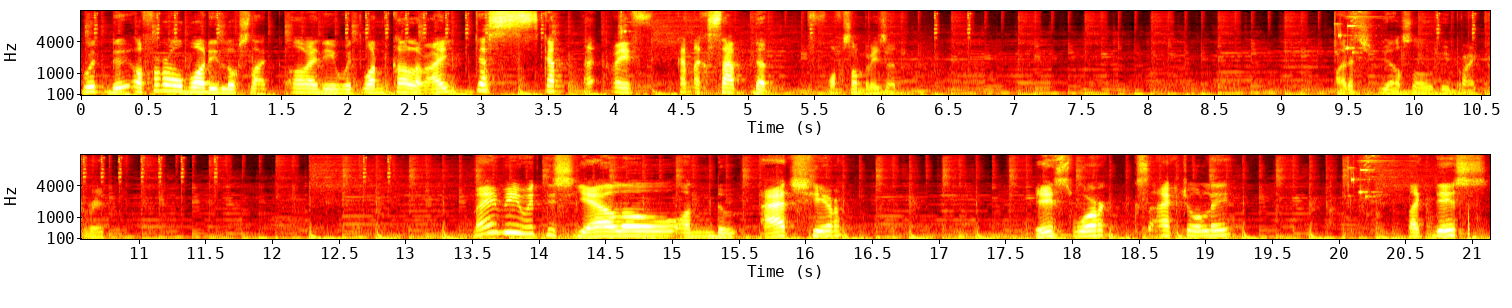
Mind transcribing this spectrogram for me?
with the overall body looks like already with one color. I just can't, I can't accept that for some reason. Oh, that should also be bright green. Maybe with this yellow on the edge here, this works actually. Like this.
